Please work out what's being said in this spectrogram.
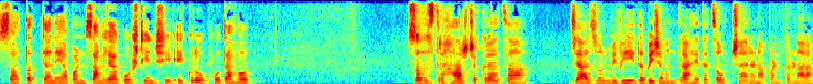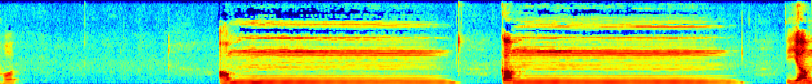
सातत्याने आपण चांगल्या गोष्टींशी एकरूप होत आहोत. सहस्त्रहार चक्राचा जे अजून विविध बीजमंत्र आहे त्याचं उच्चारण आपण करणार आहोत. कं यं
